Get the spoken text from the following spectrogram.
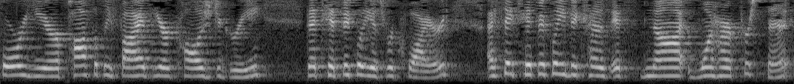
four-year, possibly five-year college degree that typically is required. I say typically because it's not 100%.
